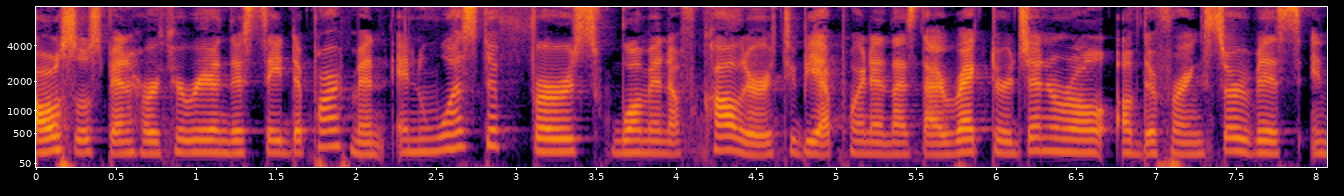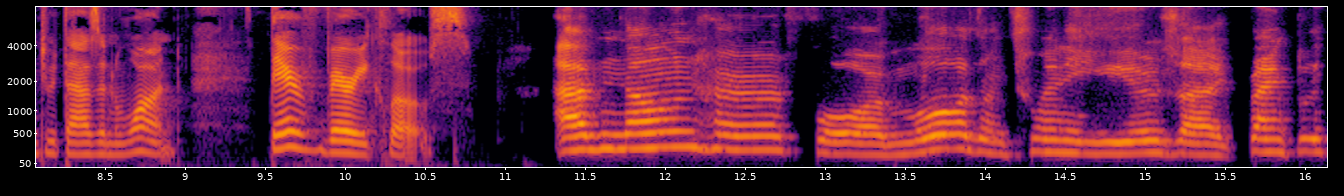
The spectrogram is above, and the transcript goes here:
also spent her career in the State Department and was the first woman of color to be appointed as Director General of the Foreign Service in 2001. They're very close. I've known her for more than 20 years. I frankly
